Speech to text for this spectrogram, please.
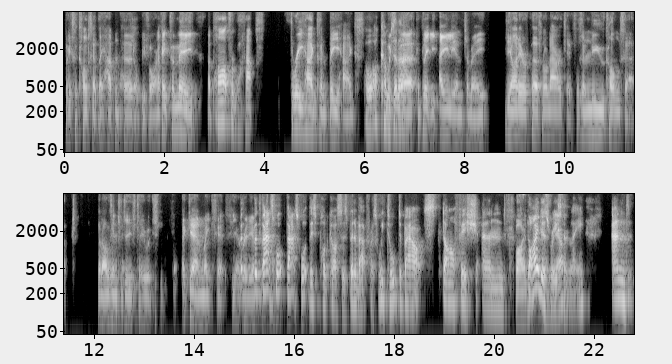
but it's a concept they hadn't heard of before. And I think for me, apart from perhaps three hags and BHAGs, Oh, I'll come which to that. were completely alien to me, the idea of personal narratives was a new concept that I was introduced to, which again makes it yeah But, really. but that's what that's what this podcast has been about for us. We talked about starfish and Spider. spiders Yeah. recently, and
